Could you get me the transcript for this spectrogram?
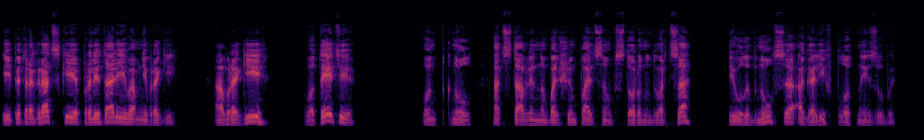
и петроградские пролетарии вам не враги, а враги вот эти... Он ткнул отставленным большим пальцем в сторону дворца и улыбнулся, оголив плотные зубы.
